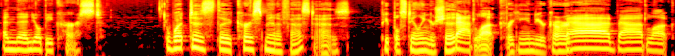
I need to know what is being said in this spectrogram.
and then you'll be cursed. What does the curse manifest as? People stealing your shit, Bad luck. breaking into your car. Bad, bad luck.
